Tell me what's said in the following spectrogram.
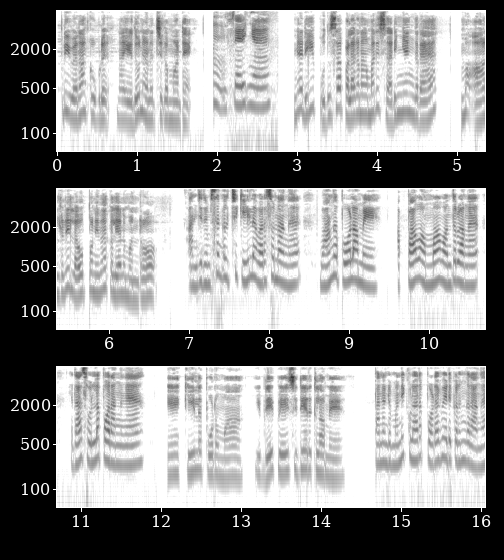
இப்படி வேணா கூப்பிடு. நான் எதுவும் நினைச்சுக்க மாட்டேன். சரிங்க. என்னடி புதுசா பழகுன மாதிரி சரிங்கங்கிற? நம்ம ஆல்ரெடி லவ் பண்ணி தான் கல்யாணம் பண்றோம். அஞ்சு நிமிஷம் கழிச்சு கீழே வர சொன்னாங்க. வாங்க போலாமே. அப்பாவும் அம்மா வந்துருவாங்க. ஏதாவது சொல்ல போறாங்கங்க. ஏன் கீழே போடுமா? இப்படியே பேசிட்டே இருக்கலாமே. பன்னெண்டு மணிக்குள்ளார புடவை எடுக்கணுங்கிறாங்க.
